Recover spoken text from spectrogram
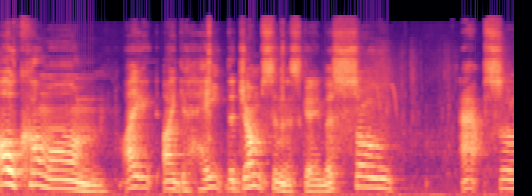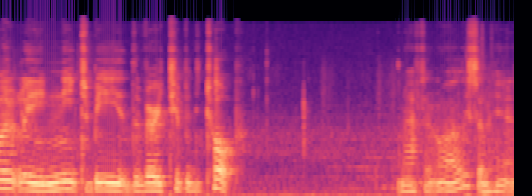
Oh come on! I I hate the jumps in this game. They're so absolutely need to be the very tip of the top. And I have to. Well, at least I'm here.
